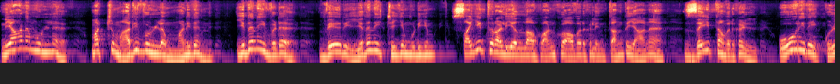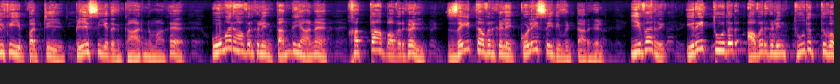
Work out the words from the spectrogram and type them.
ஞானமுள்ள மற்றும் அறிவுள்ள மனிதன். இதனை விட வேறு எதனை செய்ய முடியும்? சையத் அலி அல்லாஹு அன்கு அவர்களின் தந்தையான ஜெயித் அவர்கள் ஓரிரை கொள்கையை பற்றி பேசியதன் காரணமாக உமர் அவர்களின் தந்தையான ஹத்தாப் அவர்கள் ஜெயித் அவர்களை கொலை செய்து விட்டார்கள். இவர் இறை தூதர் அவர்களின் தூதுத்துவ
